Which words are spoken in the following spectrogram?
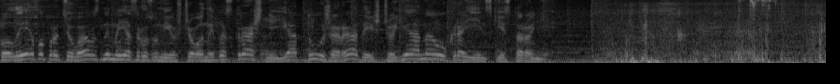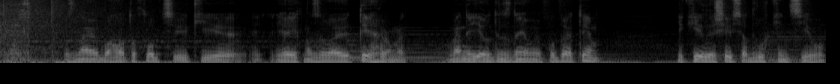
Коли я попрацював з ними, я зрозумів, що вони безстрашні. Я дуже радий, що я на українській стороні. Знаю багато хлопців, які я їх називаю тиграми. У мене є один знайомий побратим, який лишився двох кінцівок.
